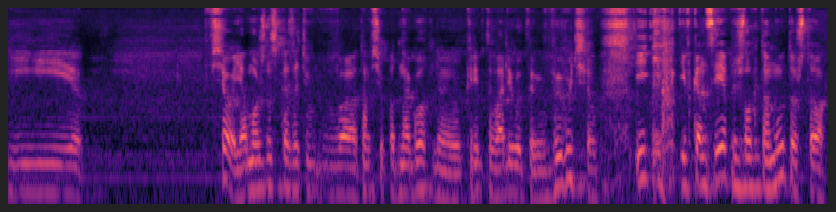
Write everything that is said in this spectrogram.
И все, я, можно сказать, в- там всю подноготную криптовалюты выучил. И, и, и в конце я пришел к тому, то, что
